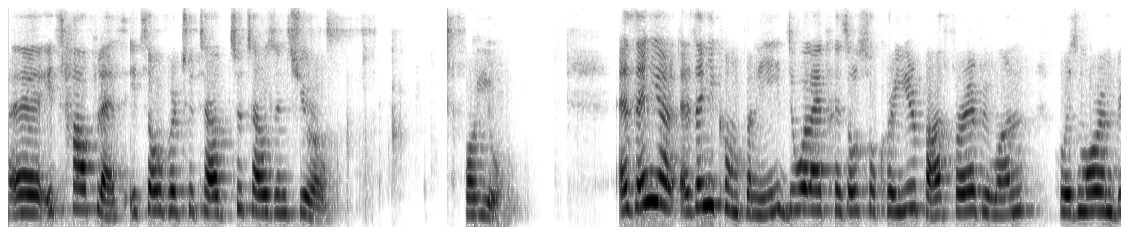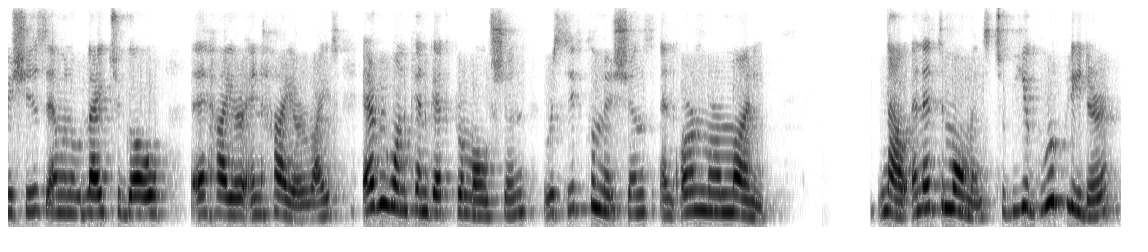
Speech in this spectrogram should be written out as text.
uh, it's half less. It's over 2,000 euro for you. As any as any company, Duolife has also career path for everyone who is more ambitious and would like to go uh, higher and higher, right? Everyone can get promotion, receive commissions, and earn more money. Now, and at the moment, to be a group leader,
